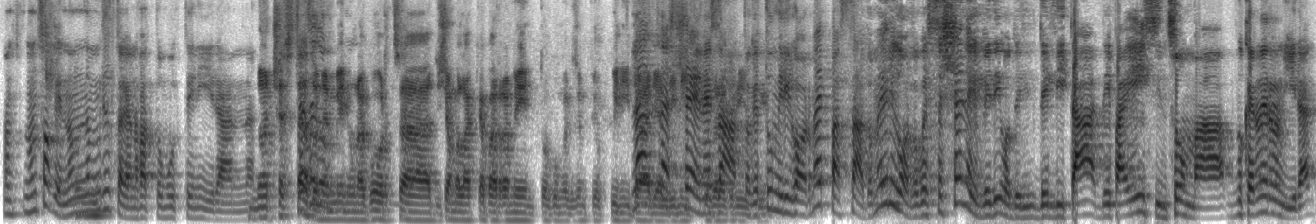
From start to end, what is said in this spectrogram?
Non, non so che, non, non mi risulta che hanno fatto multe in Iran. Non c'è stata secondo- nemmeno una corsa, diciamo, all'accaparramento, come ad esempio qui in Italia. L'altra scena, esatto, che tu mi ricordi, ma è passato, ma io ricordo queste scene che vedevo del- dell'Italia, dei paesi, insomma, che non erano Iran,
